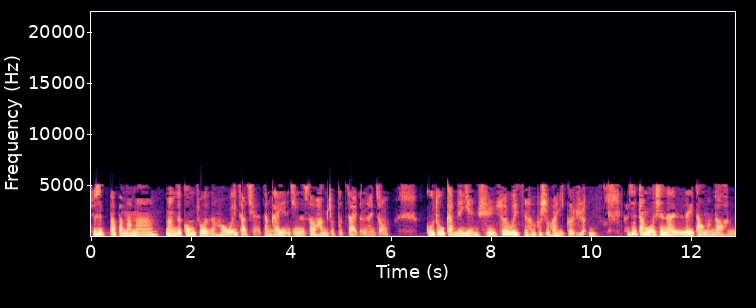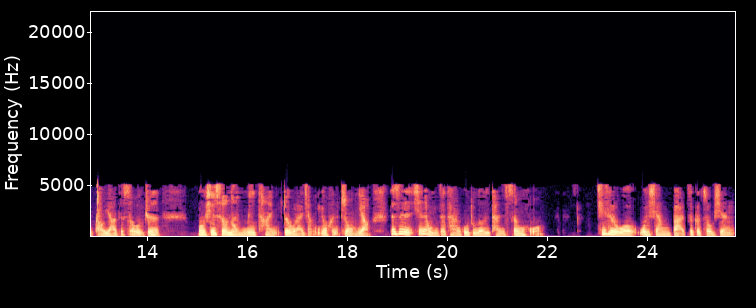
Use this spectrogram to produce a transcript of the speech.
就是爸爸妈妈忙着工作，然后我一早起来张开眼睛的时候，他们就不在的那种孤独感的延续，所以我一直很不喜欢一个人。可是当我现在累到忙到很高压的时候，我觉得某些时候那种 me time 对我来讲又很重要。但是现在我们在谈孤独，都是谈生活。其实我我想把这个轴线。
